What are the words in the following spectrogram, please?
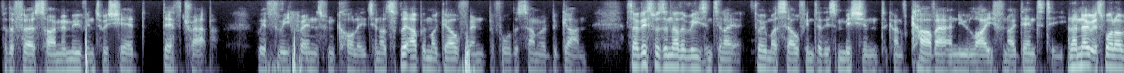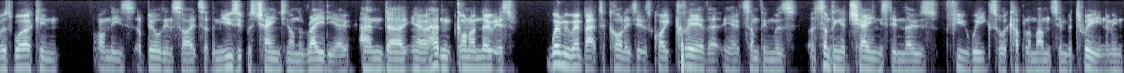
for the first time and move into a shared death trap with three friends from college. And I'd split up with my girlfriend before the summer had begun. So this was another reason to like throw myself into this mission to kind of carve out a new life and identity. And I noticed while I was working on these uh, building sites that the music was changing on the radio. And uh, you know hadn't gone unnoticed. When we went back to college it was quite clear that you know something was something had changed in those few weeks or a couple of months in between. I mean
